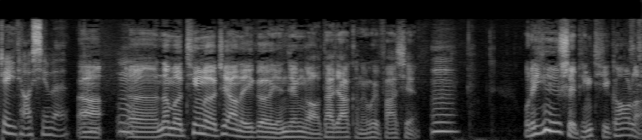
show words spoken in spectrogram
这一条新闻啊，呃，那么听了这样的一个演讲稿，大家可能会发现，嗯，我的英语水平提高了。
